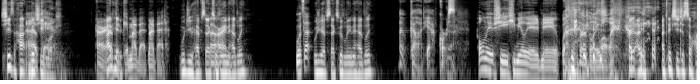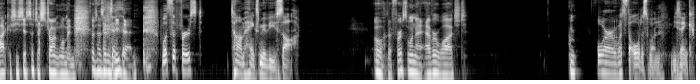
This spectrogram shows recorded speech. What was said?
she's a hot bitchy Okay. look. All right. Okay, okay. My bad. My bad. Would you have sex uh, with all right. Lena Headley? What's that? Would you have sex with Lena Headley? Oh God, yeah, of course. Only if she humiliated me verbally. Well, I, I, I think she's just so hot because she's just such a strong woman. Sometimes I just need that. what's the first Tom Hanks movie you saw? Oh, the first one I ever watched. Or what's the oldest one you think?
